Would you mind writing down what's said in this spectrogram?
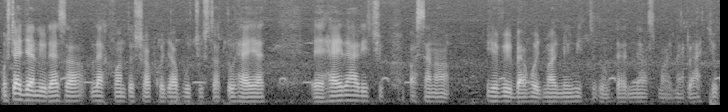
Most egyenlőre ez a legfontosabb, hogy a búcsúztató helyet helyreállítsuk, aztán a jövőben, hogy majd még mit tudunk tenni, azt majd meglátjuk.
